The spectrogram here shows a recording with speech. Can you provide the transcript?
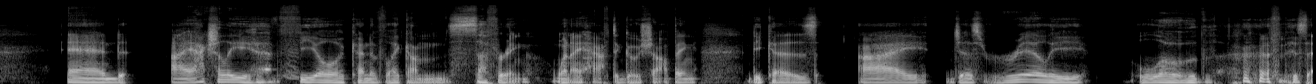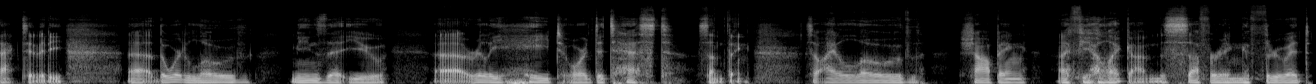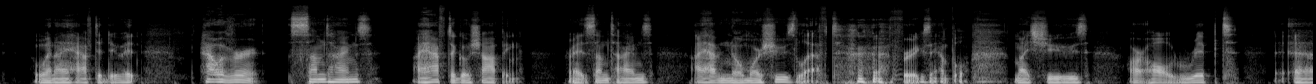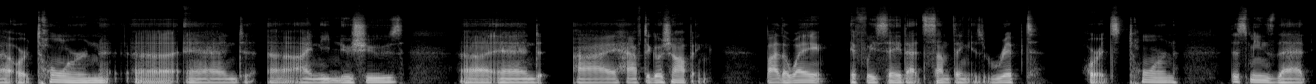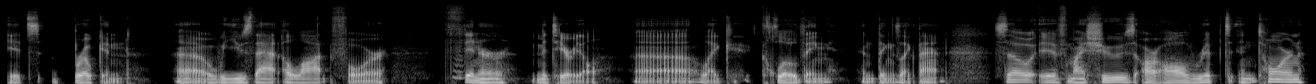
And I actually feel kind of like I'm suffering when I have to go shopping because I just really loathe this activity. Uh, the word loathe means that you uh, really hate or detest something. So I loathe shopping. I feel like I'm suffering through it when I have to do it. However, sometimes I have to go shopping, right? Sometimes I have no more shoes left. For example, my shoes are all ripped uh, or torn, uh, and uh, I need new shoes, uh, and I have to go shopping. By the way, if we say that something is ripped or it's torn, this means that it's broken. Uh, we use that a lot for thinner material, uh, like clothing and things like that. So if my shoes are all ripped and torn,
